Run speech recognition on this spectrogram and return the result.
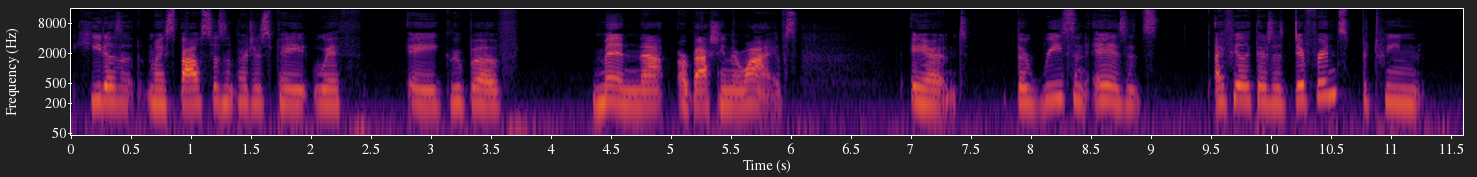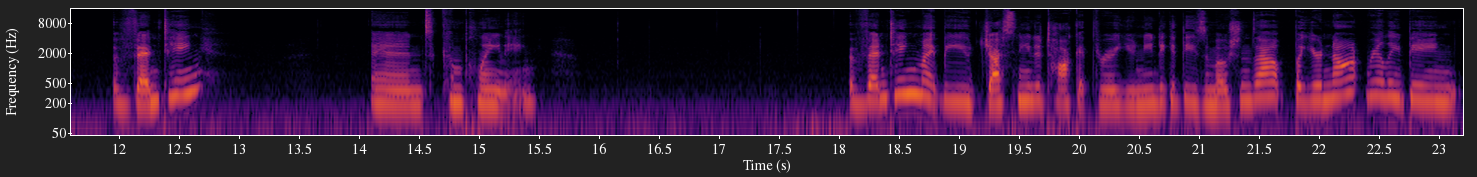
he doesn't, my spouse doesn't participate with a group of men that are bashing their wives. And the reason is it's I feel like there's a difference between venting and complaining. Venting might be you just need to talk it through, you need to get these emotions out, but you're not really being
